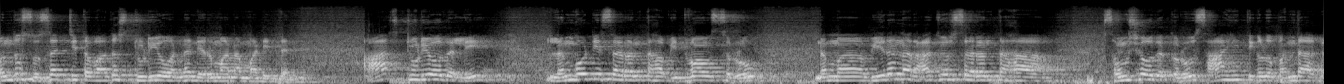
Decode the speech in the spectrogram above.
ಒಂದು ಸುಸಜ್ಜಿತವಾದ ಸ್ಟುಡಿಯೋವನ್ನು ನಿರ್ಮಾಣ ಮಾಡಿದ್ದೇನೆ. ಆ ಸ್ಟುಡಿಯೋದಲ್ಲಿ ಲಂಗೋಟಿ ಸರ್ ಅಂತಹ ವಿದ್ವಾಂಸರು ನಮ್ಮ ವೀರಣ್ಣ ರಾಜೂರ್ ಸರ್ ಅಂತಹ ಸಂಶೋಧಕರು ಸಾಹಿತಿಗಳು ಬಂದಾಗ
